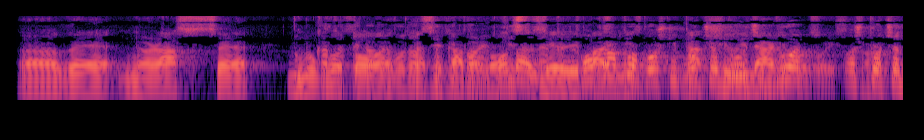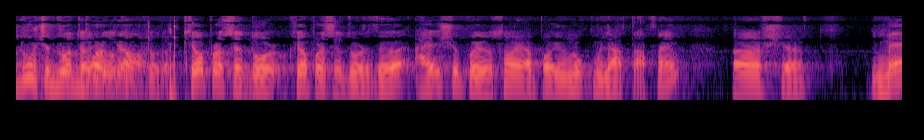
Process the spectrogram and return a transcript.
dhe në rast se nuk votohet 84 vota, zgjidhet i pari i listës. Po, është një procedurë që duhet, është procedurë që duhet bërë kjo. Kjo procedurë, kjo procedurë vë, ajo që po ju thoj apo ju nuk më latë ta them, është me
